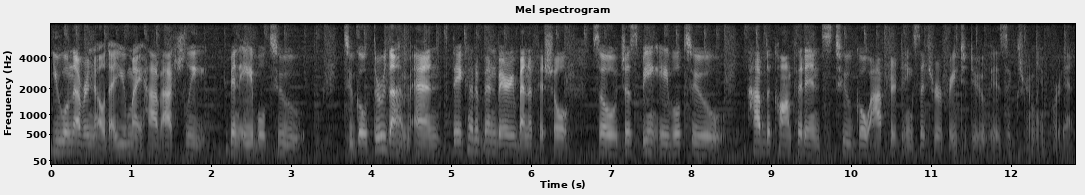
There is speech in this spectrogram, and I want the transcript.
you will never know that you might have actually been able to to go through them and they could have been very beneficial. So just being able to have the confidence to go after things that you're afraid to do is extremely important.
